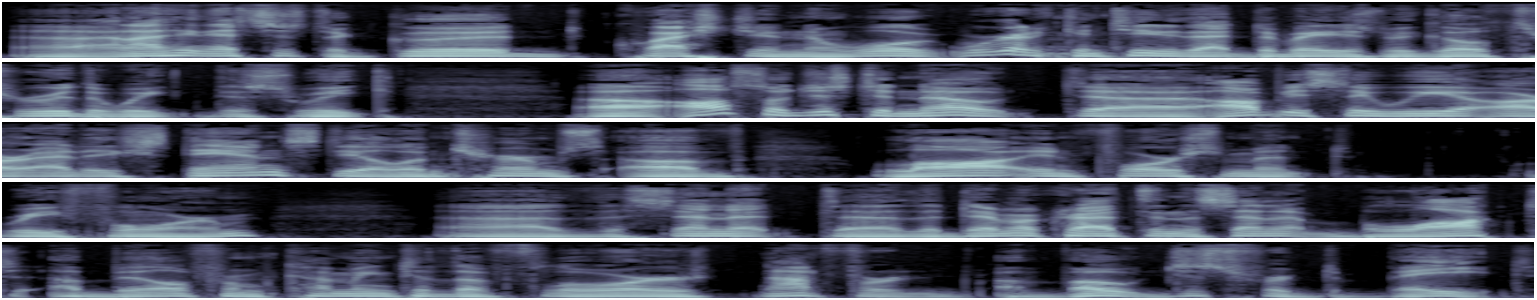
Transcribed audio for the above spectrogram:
Uh, and I think that's just a good question, and we we are going to continue that debate as we go through the week this week. also, just to note, obviously, we are at a standstill in terms of law enforcement reform. Uh, the Senate, uh, the Democrats in the Senate blocked a bill from coming to the floor, not for a vote, just for debate.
